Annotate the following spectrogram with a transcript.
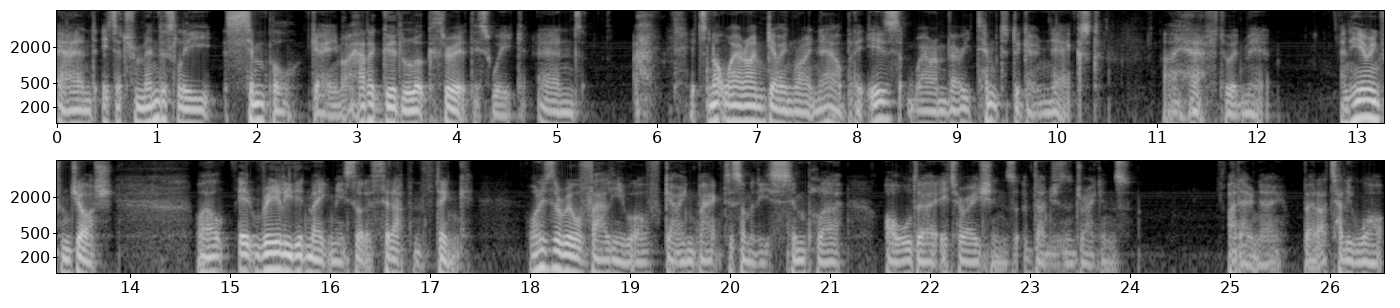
And it's a tremendously simple game. I had a good look through it this week, and it's not where I'm going right now, but it is where I'm very tempted to go next. I have to admit. And hearing from Josh, well, it really did make me sort of sit up and think what is the real value of going back to some of these simpler, older iterations of Dungeons and Dragons? I don't know, but I tell you what,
